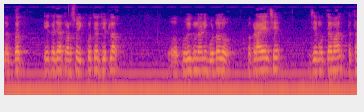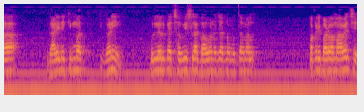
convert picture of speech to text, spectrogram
લગભગ એક હજાર ત્રણસો ઇકોતેર જેટલા પ્રોહી ગુનાની બોટલો પકડાયેલ છે. જે મુદ્દામાલ તથા ગાડીની કિંમત ગણી કુલ્લે રૂપિયા છવ્વીસ લાખ બાવન હજારનો મુદ્દામાલ પકડી પાડવામાં આવેલ છે.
